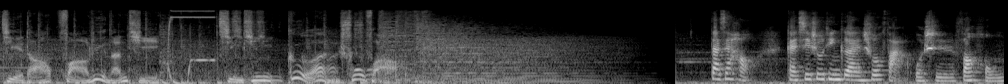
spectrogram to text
解答法律难题，请听个案说法。大家好，感谢收听个案说法，我是方红。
